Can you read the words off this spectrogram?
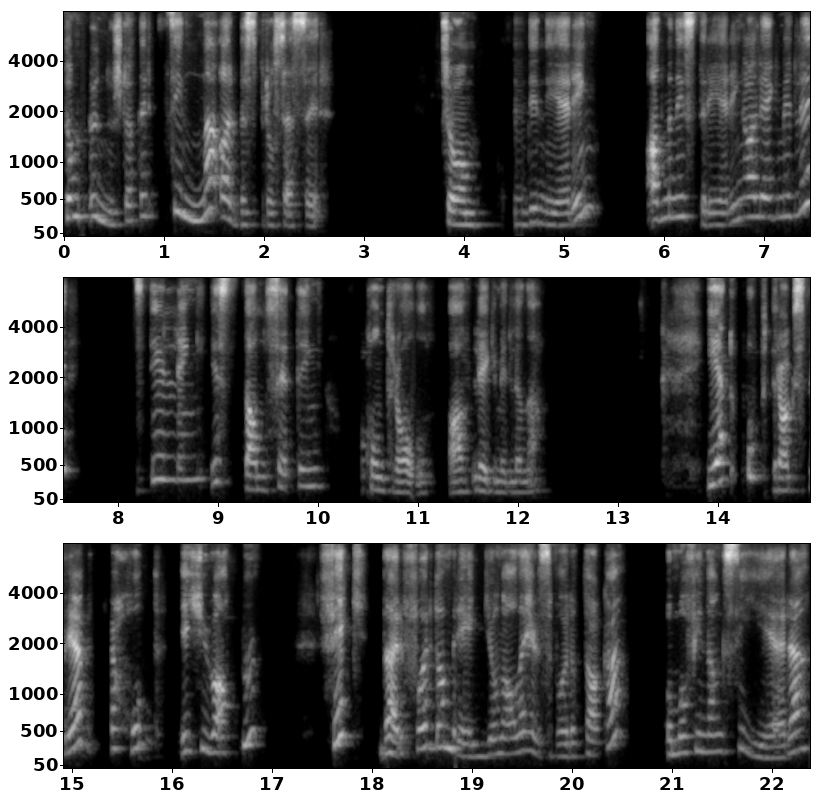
som understøtter sine arbeidsprosesser, som ordinering, administrering av legemidler, stilling, istandsetting og kontroll av legemidlene. I et oppdragsbrev fra HOD i 2018 fikk derfor de regionale helseforetakene om å finansiere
